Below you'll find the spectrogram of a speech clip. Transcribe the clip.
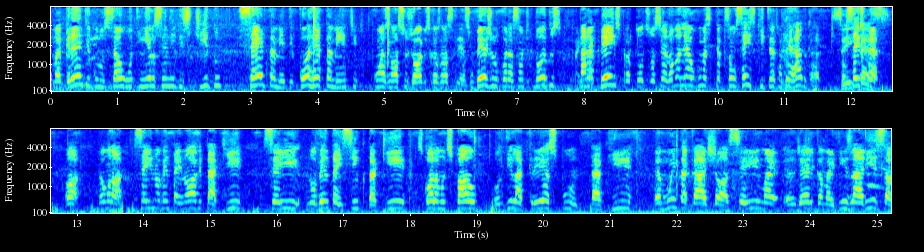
uma grande evolução, o dinheiro sendo investido certamente, corretamente com os nossos jovens, com as nossas crianças. Um beijo no coração de todos, parabéns para todos vocês. Vamos ler algumas que são seis kits, né? Contei errado, cara? São seis, seis peças. peças. Ó, então vamos lá, CI 99 tá aqui, CI 95 tá aqui, Escola Municipal Ondila Crespo tá aqui, é muita caixa, ó. CI Mar... Angélica Martins, Larissa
